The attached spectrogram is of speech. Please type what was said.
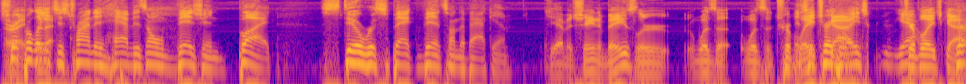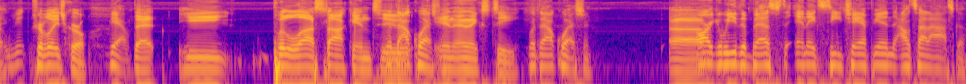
Triple but H I- is trying to have his own vision, but still respect Vince on the back end. Yeah, but Shayna Baszler was a was a Triple It's a H Triple guy. H- yeah. Triple H guy. Triple H girl. Yeah. That he put a lot of stock into Without question. in NXT. Without question. Uh, Arguably the best NXT champion outside of Asuka.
